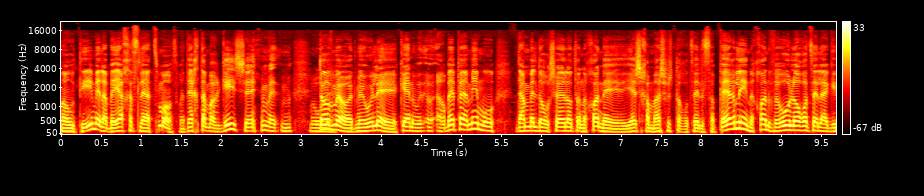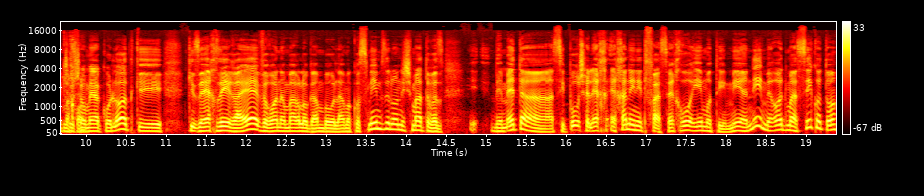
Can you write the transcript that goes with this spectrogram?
המהותיים אלא ביחס לעצמו. זאת אומרת איך אתה מרגיש טוב מאוד מעולה כן הרבה פעמים הוא דמבלדור שואל אותו נכון אה, יש לך משהו שאתה רוצה לספר לי? נכון? והוא לא רוצה להגיד שהוא נכון. שומע קולות כי כי זה איך זה ייראה ורון אמר לו גם בעולם הקוסמים זה לא נשמע טוב. אז אה, באמת הסיפור של איך איך אני נתפס איך רואים אותי מי אני מאוד מעסיק אותו.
